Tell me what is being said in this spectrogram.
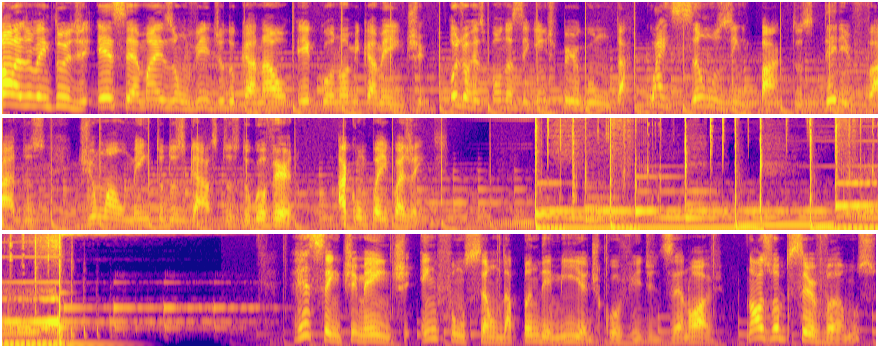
Fala juventude, esse é mais um vídeo do canal Economicamente. Hoje eu respondo a seguinte pergunta, quais são os impactos derivados de um aumento dos gastos do governo? Acompanhe com a gente. Recentemente, em função da pandemia de Covid-19, nós observamos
